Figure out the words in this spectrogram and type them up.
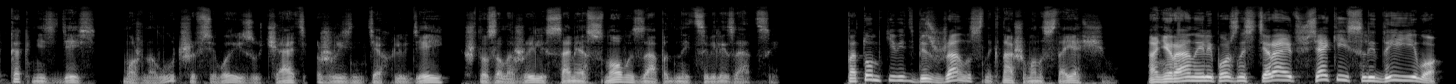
как не здесь, можно лучше всего изучать жизнь тех людей, что заложили сами основы западной цивилизации. Потомки ведь безжалостны к нашему настоящему. Они рано или поздно стирают всякие следы его,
